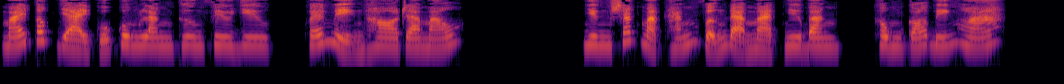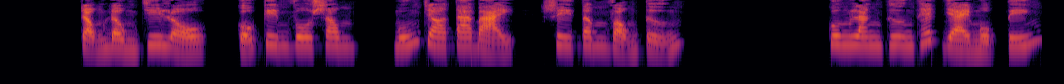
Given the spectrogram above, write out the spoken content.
Mái tóc dài của quân lăng thương phiêu diêu, khóe miệng ho ra máu. Nhưng sắc mặt hắn vẫn đạm mạc như băng, không có biến hóa. Trọng đồng chi lộ, cổ kim vô song, muốn cho ta bại, si tâm vọng tưởng. Quân lăng thương thét dài một tiếng,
